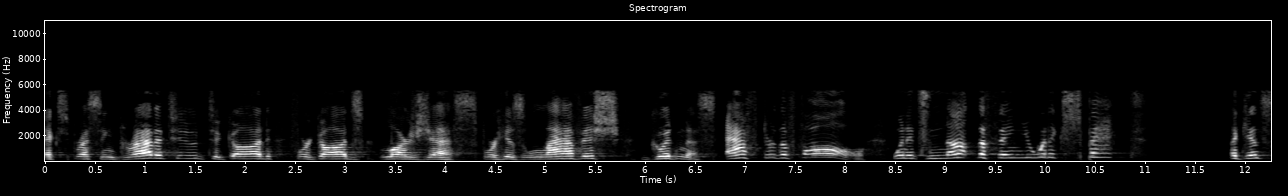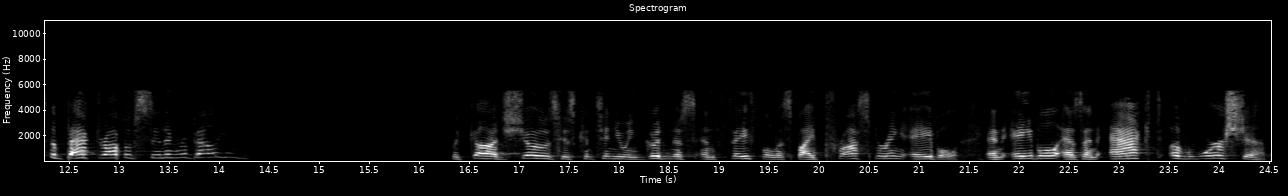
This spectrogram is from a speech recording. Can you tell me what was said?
expressing gratitude to God for God's largesse, for His lavish goodness after the fall, when it's not the thing you would expect against the backdrop of sin and rebellion. But God shows his continuing goodness and faithfulness by prospering Abel, and Abel as an act of worship.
